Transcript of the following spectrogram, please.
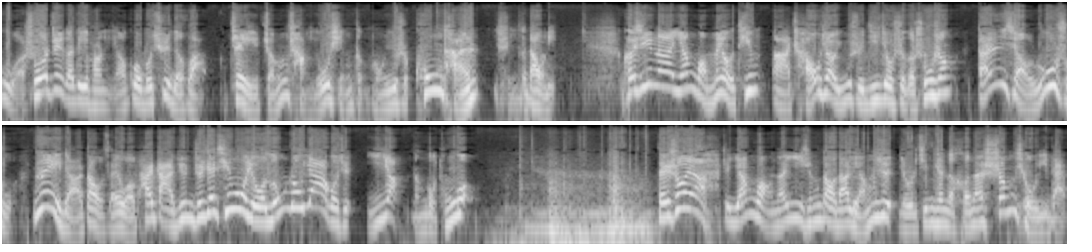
果说这个地方你要过不去的话，这整场游行等同于是空谈，是一个道理。可惜呢，杨广没有听啊，嘲笑于世基就是个书生。胆小如鼠，那点盗贼，我派大军直接清过去，我龙舟压过去，一样能够通过。得说呀，这杨广呢一行到达梁郡，就是今天的河南商丘一带，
